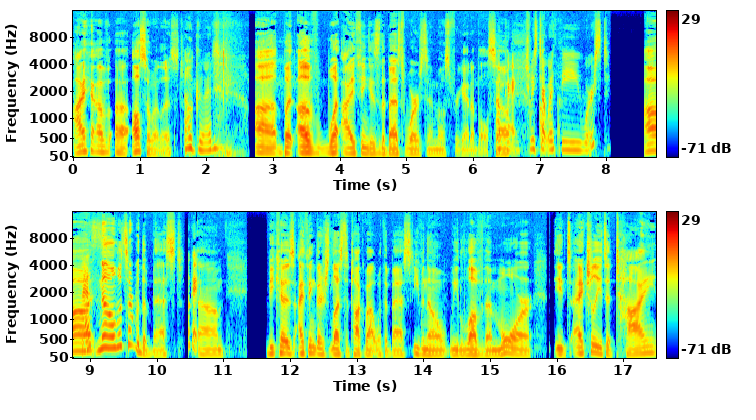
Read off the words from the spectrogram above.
I have uh, also a list. Oh, good. uh, but of what I think is the best, worst, and most forgettable. So, okay. Should we start with the worst? uh, best? no, let's start with the best. Okay. Um, because I think there's less to talk about with the best, even though we love them more. It's actually it's a tie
